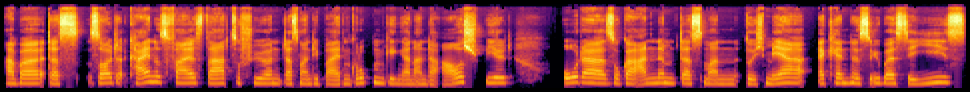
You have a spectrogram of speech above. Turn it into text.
Aber das sollte keinesfalls dazu führen, dass man die beiden Gruppen gegeneinander ausspielt oder sogar annimmt, dass man durch mehr Erkenntnisse über SDIs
